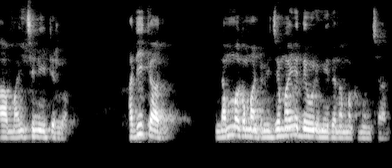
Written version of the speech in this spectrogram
ఆ మంచి నీటిలో అది కాదు నమ్మకం అంటే నిజమైన దేవుడి మీద నమ్మకం ఉంచాలి.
